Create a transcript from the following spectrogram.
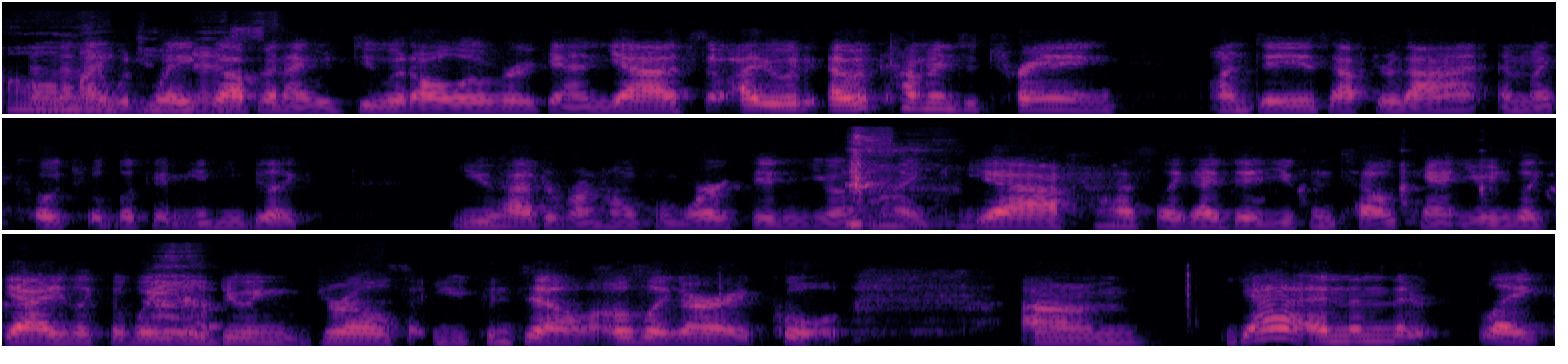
Oh and then I would goodness. wake up and I would do it all over again. Yeah. So I would I would come into training on days after that, and my coach would look at me and he'd be like, "You had to run home from work, didn't you?" I'm like, "Yeah." I was like, "I did. You can tell, can't you?" He's like, "Yeah." He's like, "The way you're doing drills, you can tell." I was like, "All right, cool." Um, yeah, and then there, like,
